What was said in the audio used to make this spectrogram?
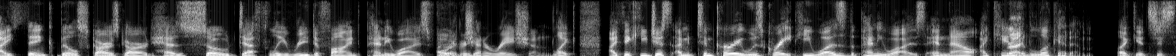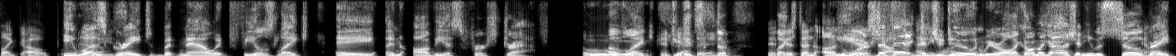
I think Bill Skarsgård has so deftly redefined Pennywise for a generation. Like I think he just I mean Tim Curry was great. He was the Pennywise and now I can't Right. even look at him. Like it's just like, oh, He was great, but now it feels like a an obvious first draft Ooh, of like it's interesting. the It's like, just an here's the unworkshopped thing that you do, and we were all like, oh my gosh, and he was so Yeah. great.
